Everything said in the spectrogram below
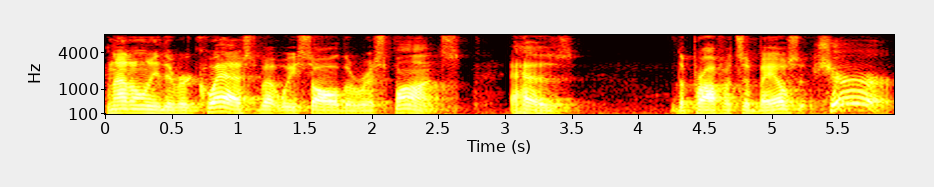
not only the request, but we saw the response as the prophets of Baal said, Sure.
